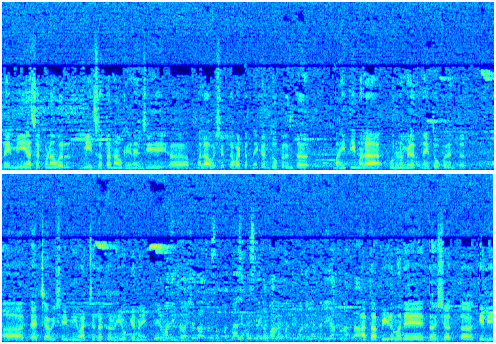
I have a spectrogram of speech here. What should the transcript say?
नाही मी असं कोणावर मी स्वतः नाव घेण्याची मला आवश्यकता वाटत नाही कारण जोपर्यंत माहिती मला पूर्ण मिळत नाही तोपर्यंत. त्याच्याविषयी मी वाच्यता करणं योग्य नाही. बीडमधील दहशत अजून संपत नाही असं दिसतंय का? पालकमंत्री बदलले तरी अजून आता आता बीडमध्ये दहशत केली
